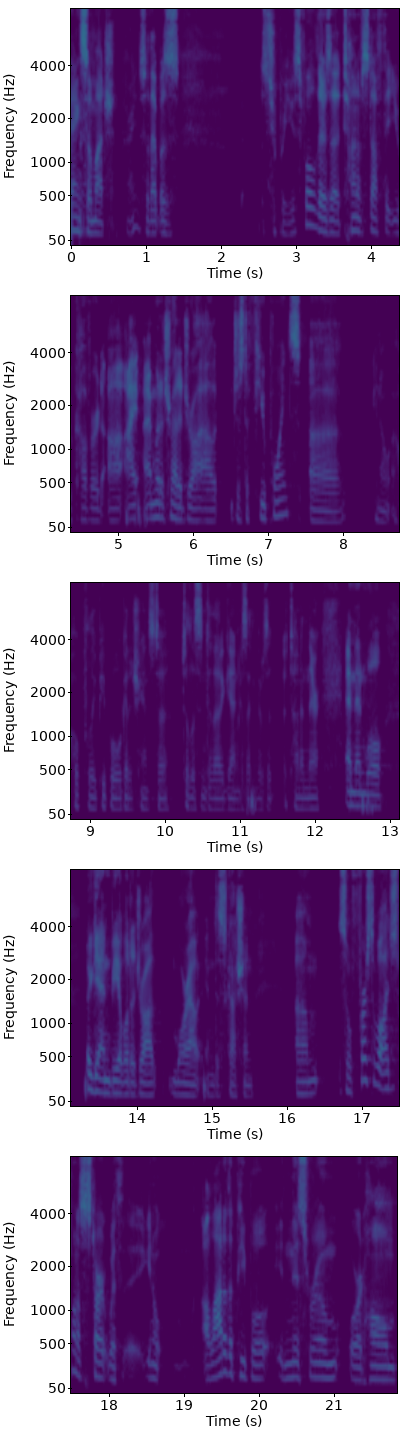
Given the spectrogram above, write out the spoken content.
Thanks so much. Right, so that was super useful. There's a ton of stuff that you covered. Uh, I, am going to try to draw out just a few points. Uh, you know, hopefully people will get a chance to, to listen to that again because I think there's a, a, ton in there. And then we'll, again, be able to draw more out in discussion. Um, so, first of all, I just want to start with, uh, you know, a lot of the people in this room or at home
